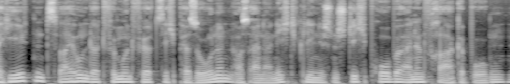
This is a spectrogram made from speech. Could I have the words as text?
erhielten 245 Personen aus einer nichtklinischen Stichprobe einen Fragebogen,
